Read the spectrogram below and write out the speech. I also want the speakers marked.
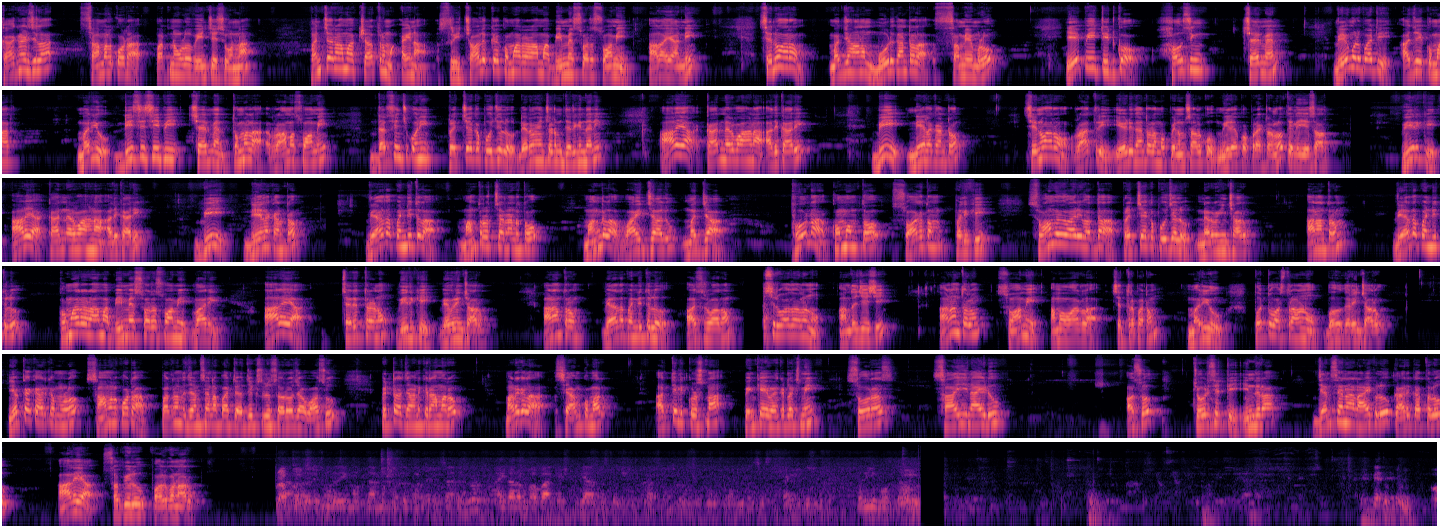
Speaker 1: కాకినాడ జిల్లా సామలకోట పట్టణంలో వేయించేసి ఉన్న పంచరామ క్షేత్రం అయిన శ్రీ చాళుక్య కుమారరామ భీమేశ్వర స్వామి ఆలయాన్ని శనివారం మధ్యాహ్నం మూడు గంటల సమయంలో AP TIDCO housing chairman Vemulapati Ajay Kumar మరియు డిసిసిబి చైర్మన్ తుమ్మల రామస్వామి దర్శించుకొని ప్రత్యేక పూజలు నిర్వహించడం జరిగిందని ఆలయ కార్యనిర్వహణ అధికారి బి. నీలకంఠం. శనివారం రాత్రి ఏడు గంటల ముప్పై నిమిషాలకు మీడియాకు ప్రకటనలో తెలియజేశారు. వీరికి ఆలయ కార్యనిర్వహణ అధికారి బి. నీలకంఠం. వేద పండితుల మంత్రోచ్చారణతో మంగళ వాయిద్యాలు మధ్య పూర్ణ కుంభంతో స్వాగతం పలికి స్వామివారి వద్ద ప్రత్యేక పూజలు నిర్వహించారు. అనంతరం వేద పండితులు కుమారరామ భీమేశ్వర స్వామి వారి ఆలయ చరిత్రను వీరికి వివరించారు. అనంతరం వేద పండితులు ఆశీర్వాదం ఆశీర్వాదాలను అందజేసి అనంతరం స్వామి అమ్మవార్ల చిత్రపటం మరియు పట్టు వస్త్రాలను బహుకరించారు. ఈ యొక్క కార్యక్రమంలో సామలకోట పట్టణ జనసేన పార్టీ అధ్యక్షులు సరోజా వాసు పిట్ట జానకి రామారావు మడగల శ్యామ్కుమార్ అత్తిలి కృష్ణ పెంకే వెంకటలక్ష్మి సోరస్ సాయి నాయుడు అశోక్ చోడిశెట్టి ఇందిర జనసేన నాయకులు కార్యకర్తలు ఆలయ సభ్యులు పాల్గొన్నారు.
